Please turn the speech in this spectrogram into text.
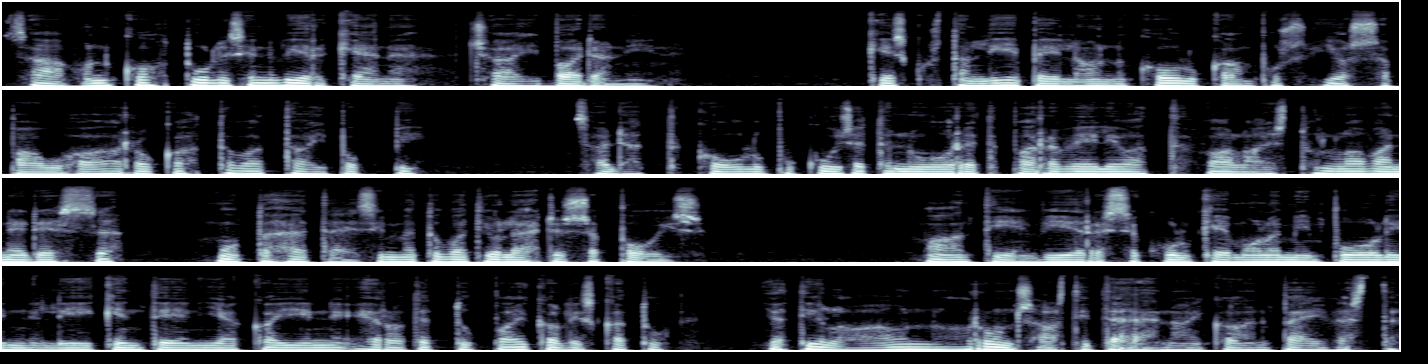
saavun kohtuullisen virkeänä Chai Badaniin. Keskustan liepeillä on koulukampus, jossa pauhaa rokahtava taipoppi. Sadat koulupukuiset nuoret parveilevat valaistun lavan edessä – mutta hätäisimmät ovat jo lähdössä pois. Maantien vieressä kulkee molemmin puolin liikenteen jakajin erotettu paikalliskatu ja tilaa on runsaasti tähän aikaan päivästä.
